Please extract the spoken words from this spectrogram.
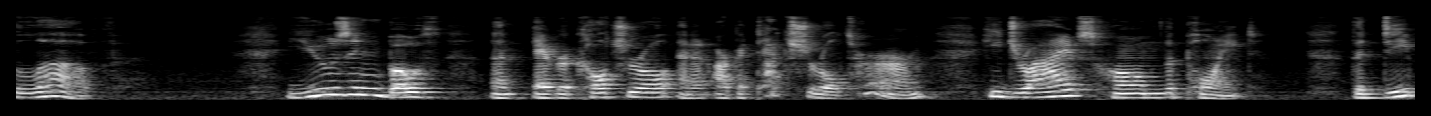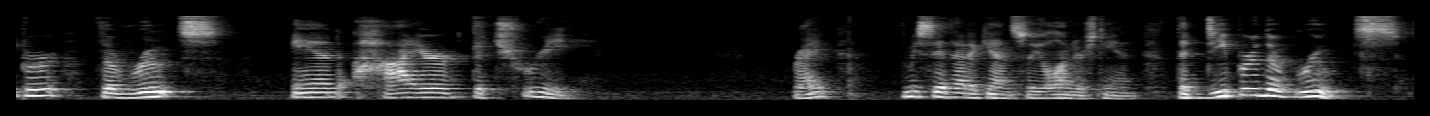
love. Using both an agricultural and an architectural term, he drives home the point. The deeper the roots and higher the tree. Right? Let me say that again so you'll understand. The deeper the roots,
